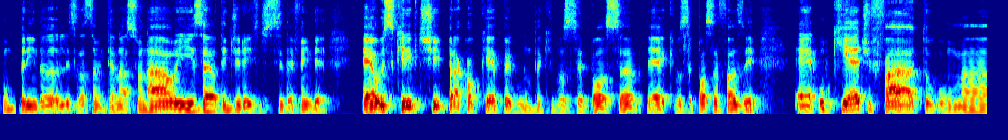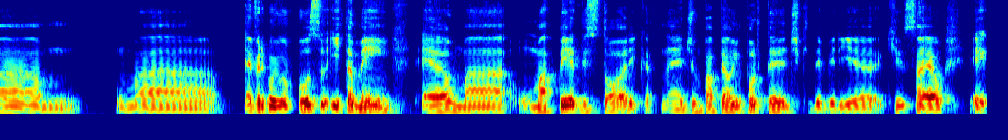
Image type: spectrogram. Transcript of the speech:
cumprindo a legislação internacional e Israel tem direito de se defender. É o script para qualquer pergunta que você possa, é, que você possa fazer. É, o que é de fato uma, uma é vergonhoso e também é uma, uma perda histórica, né, de um papel importante que deveria que Israel, é,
